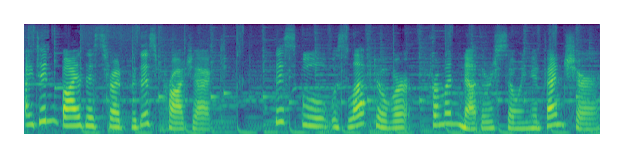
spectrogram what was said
I didn't buy this thread for this project. This spool was left over from another sewing adventure.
